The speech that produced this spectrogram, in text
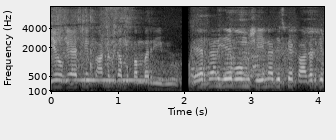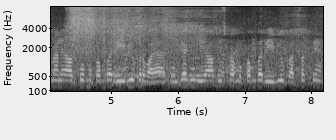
ये हो गया इसके कार्टन का मुकम्मल रिव्यू एयर फ्रेंड, ये वो मशीन है जिसके कार्टन की मैंने आपको मुकम्मल रिव्यू करवाया है। ठीक है जी? ये आप इसका मुकम्मल रिव्यू कर सकते हैं।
